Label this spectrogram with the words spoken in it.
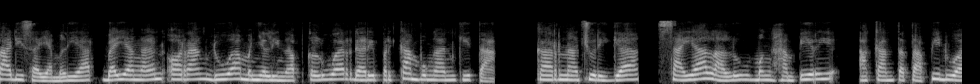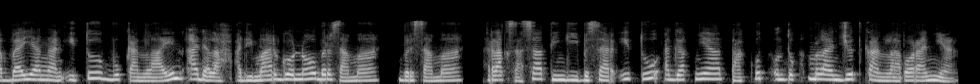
tadi saya melihat bayangan orang dua menyelinap keluar dari perkampungan kita. Karena curiga, saya lalu menghampiri, akan tetapi dua bayangan itu bukan lain adalah Adi Margono bersama, bersama, raksasa tinggi besar itu agaknya takut untuk melanjutkan laporannya.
